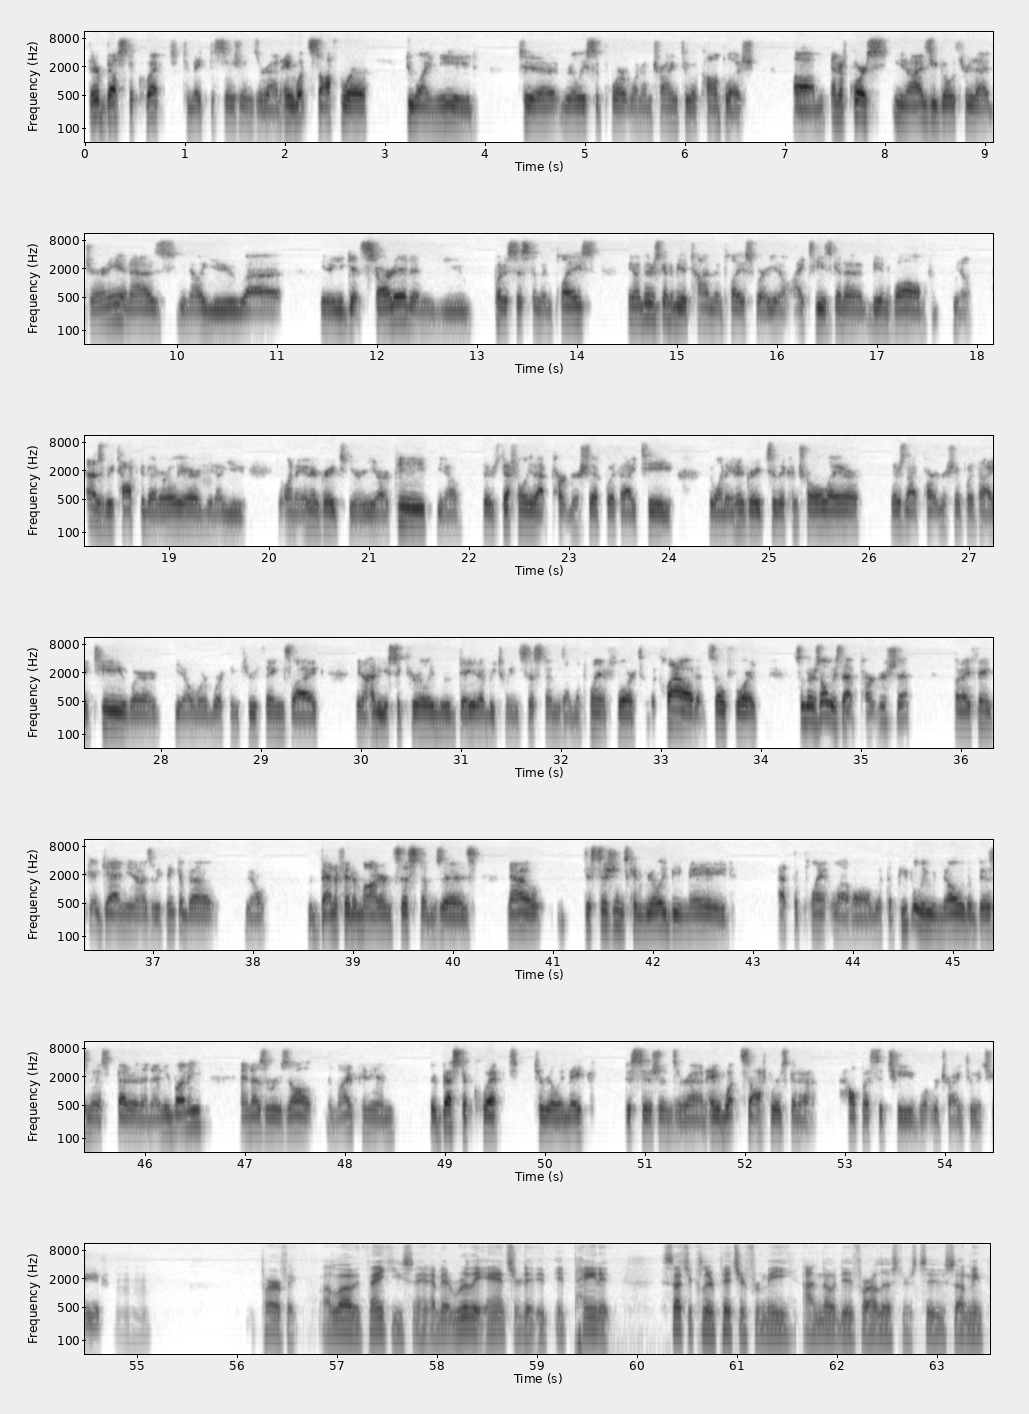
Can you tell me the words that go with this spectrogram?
they're best equipped to make decisions around, hey, what software do I need to really support what I'm trying to accomplish? Um, and of course, you know, as you go through that journey and as, you know, you, uh, you know, you get started and you put a system in place, you know, there's going to be a time and place where, you know, IT is going to be involved, you know, as we talked about earlier, you know, you, you want to integrate to your ERP, you know, there's definitely that partnership with IT. You want to integrate to the control layer. there's that partnership with IT where you know we're working through things like you know how do you securely move data between systems on the plant floor to the cloud and so forth. So there's always that partnership. But I think again, you know, as we think about you know the benefit of modern systems is now decisions can really be made at the plant level with the people who know the business better than anybody. And as a result, in my opinion, they're best equipped to really make decisions around, hey, what software is going to help us achieve what we're trying to achieve. Mm-hmm. Perfect. I love it. Thank you, Sam. I mean, it really answered it. it. It painted such a clear picture for me. I know it did for our listeners too. So, I mean,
